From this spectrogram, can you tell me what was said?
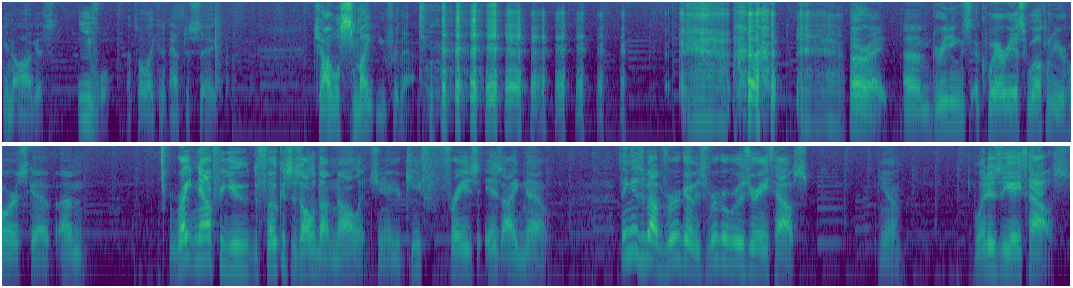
in August. Evil. That's all I can have to say. Jah will smite you for that. all right. Um, greetings, Aquarius. Welcome to your horoscope. Um, right now, for you, the focus is all about knowledge. You know, your key phrase is "I know." Thing is about Virgo is Virgo rules your eighth house. You know, what is the eighth house?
